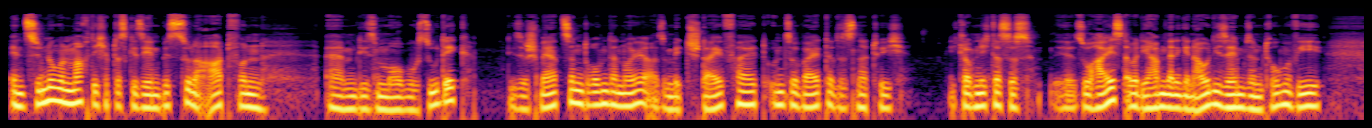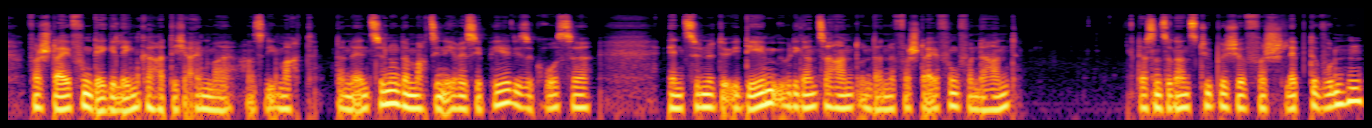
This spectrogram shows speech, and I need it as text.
Entzündungen macht. Ich habe das gesehen bis zu einer Art von ähm, diesem Morbus Sudeck, diese Schmerzsyndrom der neue, also mit Steifheit und so weiter. Das ist natürlich, ich glaube nicht, dass das äh, so heißt, aber die haben dann genau dieselben Symptome wie Versteifung der Gelenke hatte ich einmal. Also die macht dann eine Entzündung, dann macht sie ein Erysipeal, diese große entzündete Ödem über die ganze Hand und dann eine Versteifung von der Hand. Das sind so ganz typische verschleppte Wunden.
